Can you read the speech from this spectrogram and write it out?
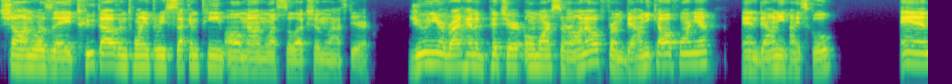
Shaun was a 2023 second team All Mountain West selection last year. Junior right handed pitcher Omar Serrano from Downey, California, and Downey High School and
